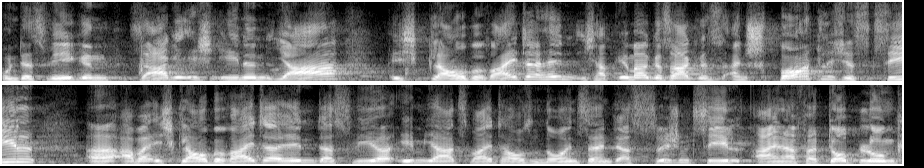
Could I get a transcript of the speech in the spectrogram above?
Deswegen sage ich Ihnen, ja, ich glaube weiterhin, ich habe immer gesagt, es ist ein sportliches Ziel, äh, aber ich glaube weiterhin, dass wir im Jahr 2019 das Zwischenziel einer Verdopplung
